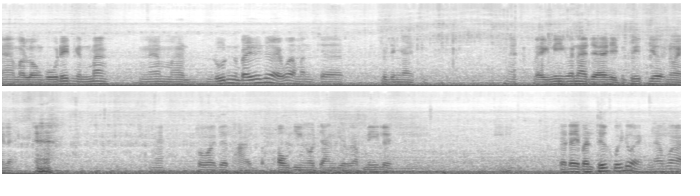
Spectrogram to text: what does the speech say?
นะมาลองโพเดนกันบ้างนะมาลุ้นไปเรื่อยๆว่ามันจะเป็นยังไงนะแรงนี้ก็น่าจะเห็นคลิปเยอะหน่อยแหละนะเพราะว่าจะถ่ายเอาจริงเอาจังเกี่ยวกับนี้เลย จะได้บันทึกไว้ด้วยนะว่า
